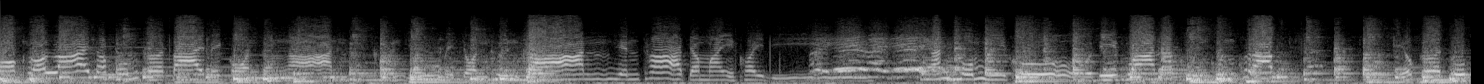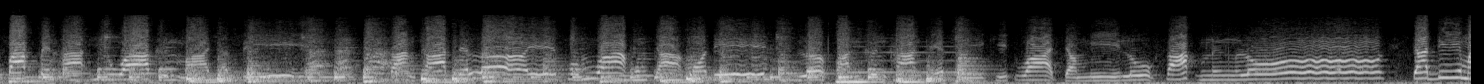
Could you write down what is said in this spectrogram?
หมอกคลอร้ายถ้าผมเกิดตายไปก่อนแต่งงานคืนอยู่ไปจนขึ้นคานเห็นท่าจะไม่ค่อยดีงั้นผมมีคู่ดีกว่านะคุณคุณครับ เดี๋ยวเกิดปุ๊บปั๊บเป็นอาฮิวาขึ้นมาจะสีสร้างชาติเสียเลย ผมว่าคงจะเหมาะดี เลิกฝันขึ้นคานเสียทีคิดว่าจะมีลูกสักหนึ่งโล จะดีไหม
